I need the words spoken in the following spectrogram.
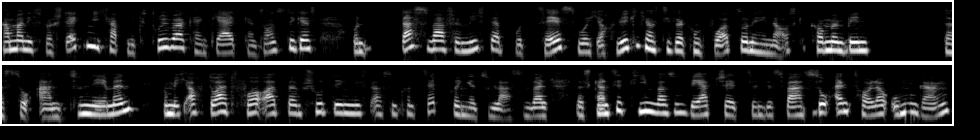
Kann man nicht verstecken, ich habe nichts drüber, kein Kleid, kein sonstiges und das war für mich der Prozess, wo ich auch wirklich aus dieser Komfortzone hinausgekommen bin, das so anzunehmen und mich auch dort vor Ort beim Shooting nicht aus dem Konzept bringen zu lassen, weil das ganze Team war so wertschätzend. Es war so ein toller Umgang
